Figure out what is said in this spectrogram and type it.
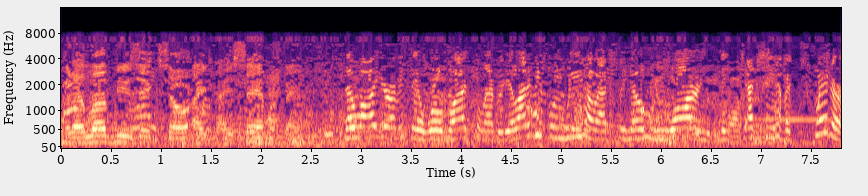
But I love music, so I, I say I'm a fan. Now, while you're obviously a worldwide celebrity, a lot of people in WeHo actually know who you are, and they actually have a Twitter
